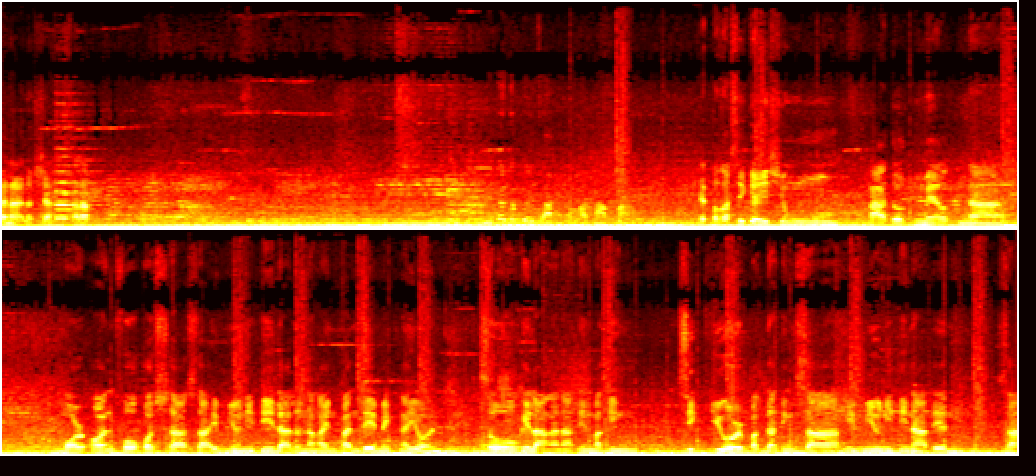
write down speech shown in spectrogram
Panalo siya. Sarap. Ito kasi guys yung adult milk na more on focus siya sa immunity lalo na ngayon pandemic ngayon. So kailangan natin maging secure pagdating sa immunity natin sa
